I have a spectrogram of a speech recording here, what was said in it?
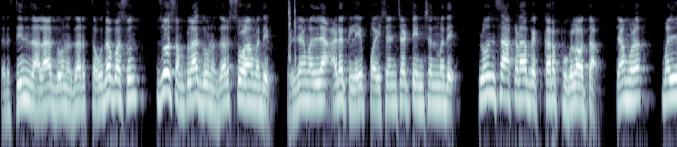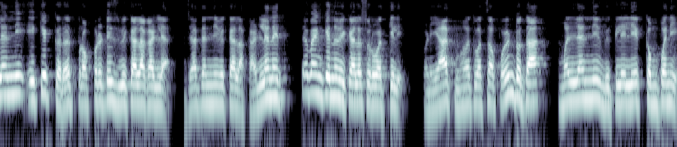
तर सीन झाला दोन हजार चौदा पासून जो संपला दोन हजार सोळा मध्ये विजय मल्ल्या अडकले पैशांच्या टेन्शनमध्ये लोनचा आकडा बेकार फुगला होता. त्यामुळं मल्ल्यांनी एक एक करत प्रॉपर्टीज विकायला काढल्या. ज्या त्यांनी विकायला काढल्या नाहीत त्या बँकेनं विकायला सुरुवात केली. पण यात महत्त्वाचा पॉईंट होता मल्ल्यांनी विकलेली एक company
